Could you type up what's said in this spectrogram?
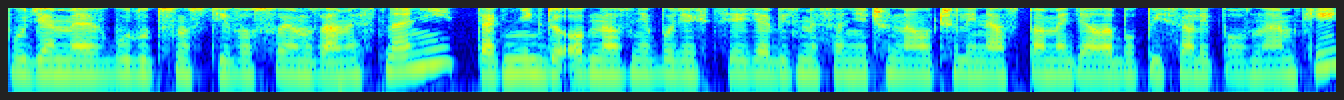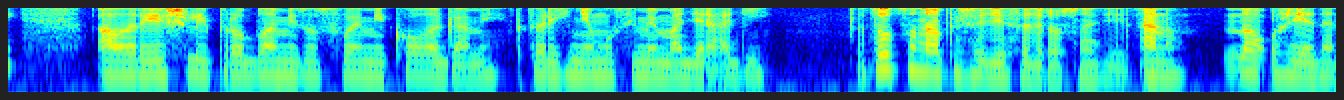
budeme v budúcnosti vo svojom zamestnaní, tak nikto od nás nebude chcieť, aby sme sa niečo naučili na spameť alebo písali poznámky, ale riešili problémy so svojimi kolegami, ktorých nemusíme mať radi. A toto napíše 10-ročné dieťa. Áno, no už 11.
